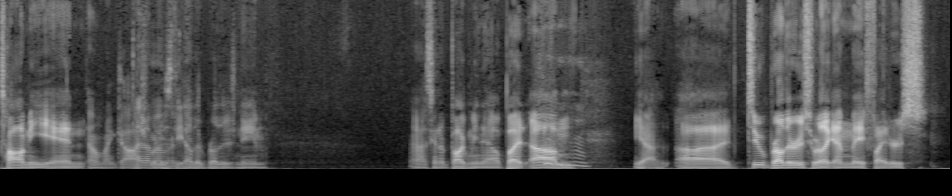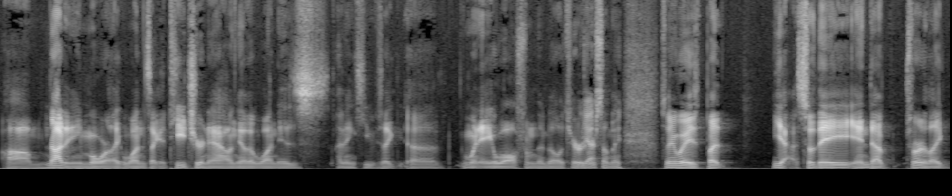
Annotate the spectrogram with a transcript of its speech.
Tommy and oh my gosh, what is the other brother's name? Uh, gonna bug me now, but um, yeah, uh, two brothers who are like MMA fighters. Um, not anymore. Like one's like a teacher now, and the other one is I think he was like uh went AWOL from the military Yeah. or something. So, anyways, but yeah, so they end up sort of like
